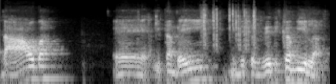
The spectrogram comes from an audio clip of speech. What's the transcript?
da Alba, é, e também, deixa eu ver, de Camila.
